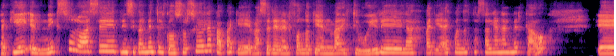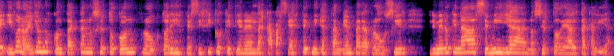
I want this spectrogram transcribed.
Aquí el nexo lo hace principalmente el consorcio de la papa, que va a ser en el fondo quien va a distribuir eh, las variedades cuando éstas salgan al mercado. Eh, y bueno, ellos nos contactan, ¿no es cierto?, con productores específicos que tienen las capacidades técnicas también para producir, primero que nada, semilla, ¿no es cierto?, de alta calidad.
